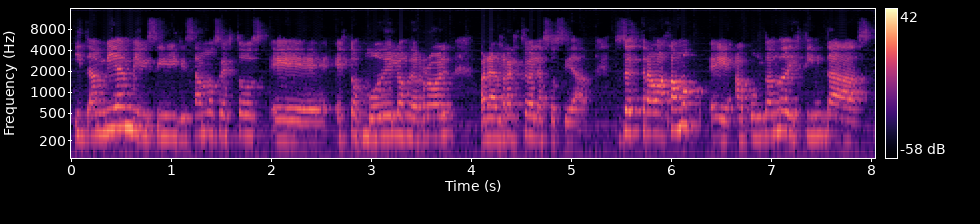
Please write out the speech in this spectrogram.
y también visibilizamos estos, eh, estos modelos de rol para el resto de la sociedad. Entonces trabajamos eh, apuntando a, distintas,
